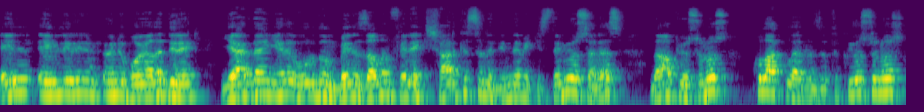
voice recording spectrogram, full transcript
el evlerinin önü boyalı direk yerden yere vurdum beni zalın felek şarkısını dinlemek istemiyorsanız ne yapıyorsunuz? Kulaklarınızı tıkıyorsunuz.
